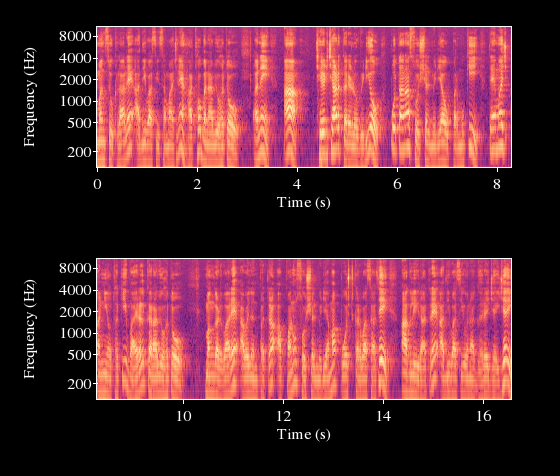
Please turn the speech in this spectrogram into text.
મનસુખલાલે આદિવાસી સમાજને હાથો બનાવ્યો હતો. અને આ છેડછાડ કરેલો વીડિયો પોતાના સોશિયલ મીડિયા ઉપર મૂકી તેમજ અન્યો થકી વાયરલ કરાવ્યો હતો. મંગળવારે આવેદનપત્ર આપવાનું સોશિયલ મીડિયામાં પોસ્ટ કરવા સાથે આગલી રાત્રે આદિવાસીઓના ઘરે જઈ જઈ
